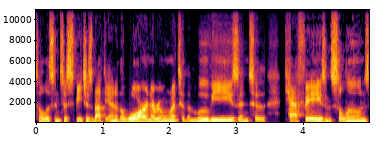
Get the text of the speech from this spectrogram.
to listen to speeches about the end of the war, and everyone went to the movies and to cafes and saloons.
